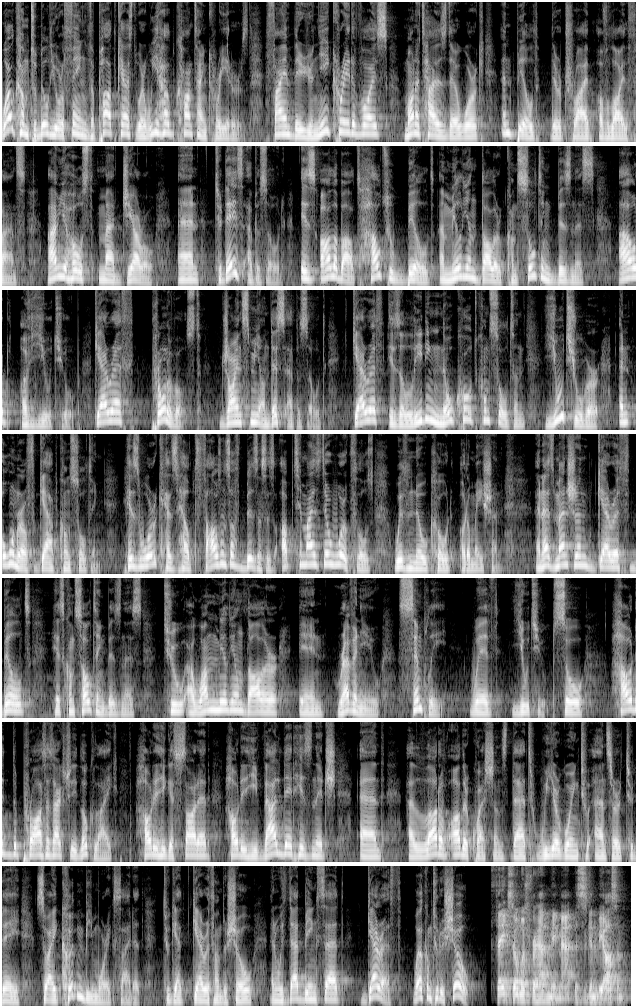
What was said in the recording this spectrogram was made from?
Welcome to Build Your Thing, the podcast where we help content creators find their unique creative voice, monetize their work, and build their tribe of loyal fans. I'm your host, Matt Giaro, and today's episode is all about how to build a million dollar consulting business out of YouTube. Gareth Pronovost joins me on this episode. Gareth is a leading no code consultant, YouTuber, and owner of Gap Consulting. His work has helped thousands of businesses optimize their workflows with no code automation. And as mentioned, Gareth built his consulting business to a $1 million in revenue simply with YouTube. So, how did the process actually look like? How did he get started? How did he validate his niche? And a lot of other questions that we are going to answer today. So I couldn't be more excited to get Gareth on the show. And with that being said, Gareth, welcome to the show. Thanks so much for having me, Matt. This is going to be awesome.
